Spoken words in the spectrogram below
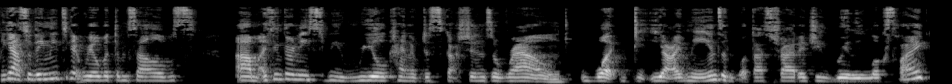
yeah, so they need to get real with themselves. Um, I think there needs to be real kind of discussions around what DEI means and what that strategy really looks like,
